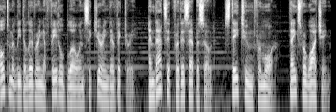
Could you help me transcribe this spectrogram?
ultimately delivering a fatal blow and securing their victory. And that's it for this episode, stay tuned for more. Thanks for watching.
